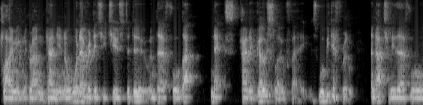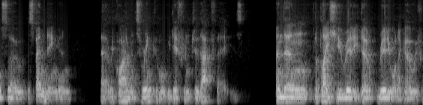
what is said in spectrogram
climbing the grand canyon or whatever it is you choose to do. And therefore that next kind of go slow phase will be different. And actually therefore also the spending and uh, requirements for income will be different to that phase. And then the place you really don't really want to go if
